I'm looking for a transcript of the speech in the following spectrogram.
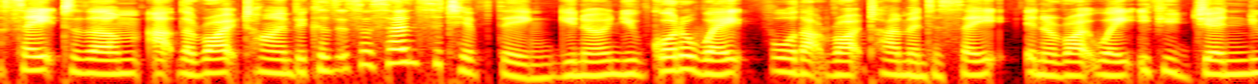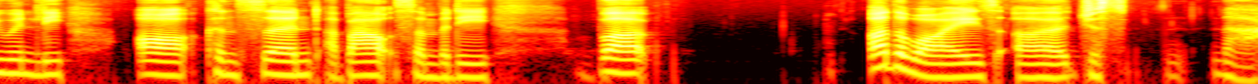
say it to them at the right time because it's a sensitive thing, you know, and you've got to wait for that right time and to say it in a right way if you genuinely are concerned about somebody. But otherwise, uh, just nah.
